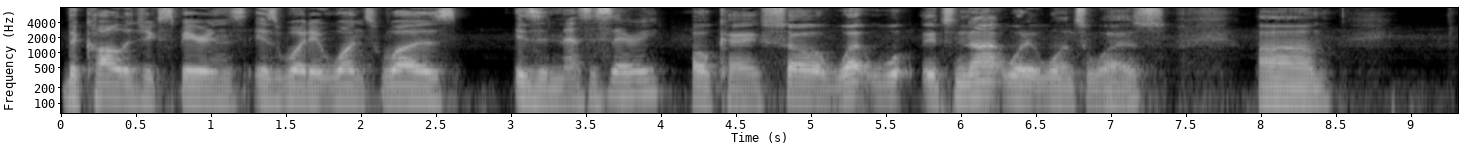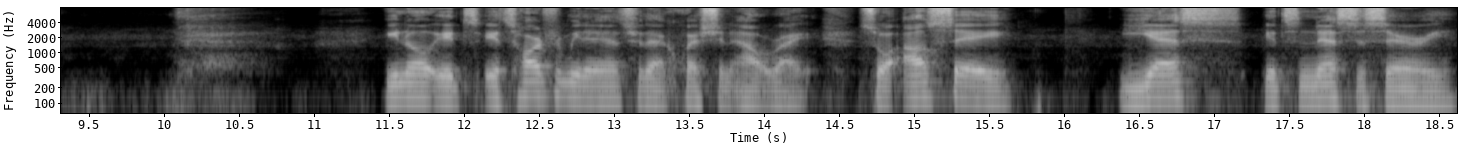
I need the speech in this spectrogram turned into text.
the college experience is what it once was? Is it necessary? Okay, so what, what it's not what it once was. Um, you know, it's it's hard for me to answer that question outright. So I'll say yes, it's necessary.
